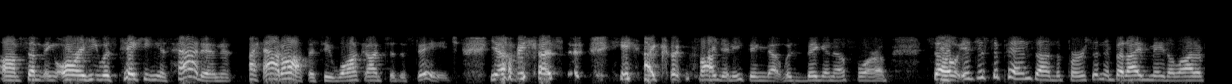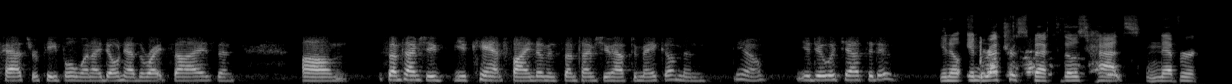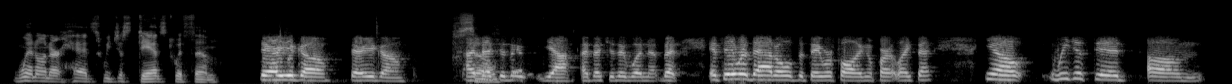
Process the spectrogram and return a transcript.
um, something, or he was taking his hat in a hat off as he walked onto the stage. You know, because he, I couldn't find anything that was big enough for him. So it just depends on the person. But I've made a lot of hats for people when I don't have the right size, and um, sometimes you you can't find them, and sometimes you have to make them, and you know you do what you have to do. You know, in retrospect, those hats never went on our heads. We just danced with them. There you go. There you go. I bet you they, yeah, I bet you they wouldn't. Have. But if they were that old that they were falling apart like that, you know, we just did um,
